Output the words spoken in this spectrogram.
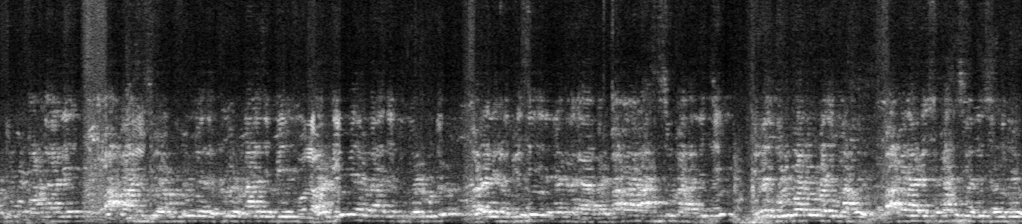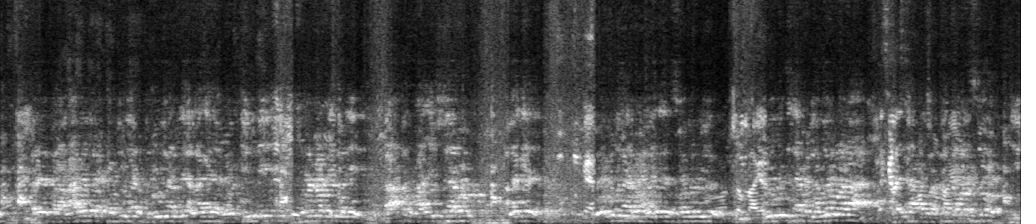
కుటుంబం బాగుండాలని బాబా ఆశీస్సులు కుటుంబం మీద ఎప్పుడు ఉండాలని చెప్పి వాళ్ళ టీం మీద ఉండాలని చెప్పి కోరుకుంటూ ఎవరైనా ఇక్కడ పిలిచి మరి బాబా గారి మాకు అందించి ఈరోజు గురువారం రోజు మాకు బాబా గారి శుభాశీస్సులు అందిస్తున్నందుకు మరి రాఘవ గారి గారు గురువు గారిని అలాగే టీంని ఉన్నటువంటి మరి డాక్టర్ రాజేష్ గారు అలాగే గోకుల్ గారు అలాగే సోదరులు గారు. వీళ్ళందరూ కూడా ఈ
